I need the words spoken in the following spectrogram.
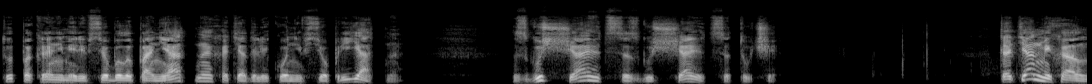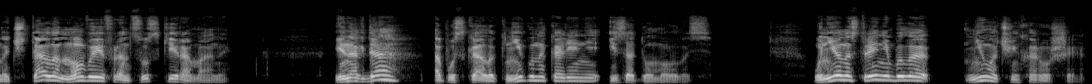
Тут, по крайней мере, все было понятно, хотя далеко не все приятно. Сгущаются, сгущаются тучи. Татьяна Михайловна читала новые французские романы. Иногда опускала книгу на колени и задумывалась. У нее настроение было не очень хорошее.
